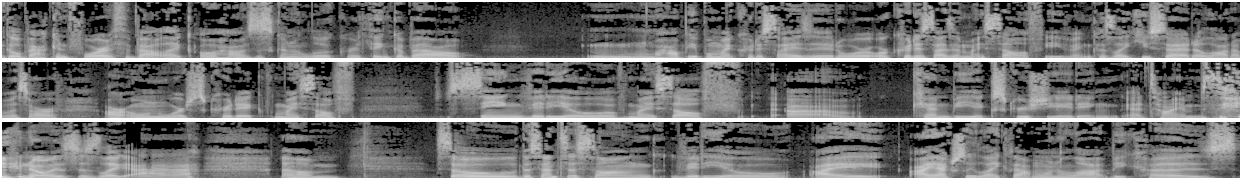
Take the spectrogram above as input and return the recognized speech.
go back and forth about like, oh, how is this going to look or think about mm, how people might criticize it or, or criticize it myself even. Cause like you said, a lot of us are our own worst critic. Myself seeing video of myself, uh, can be excruciating at times. you know, it's just like, ah, um, so the census song video, I, I actually like that one a lot because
